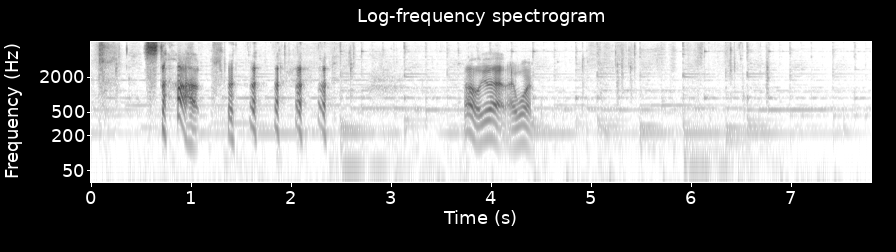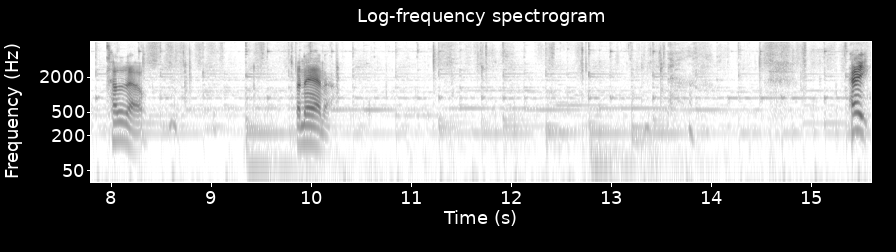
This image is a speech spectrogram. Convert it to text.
Stop! oh, look at that. I won. Cut it out. Banana. Hey,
